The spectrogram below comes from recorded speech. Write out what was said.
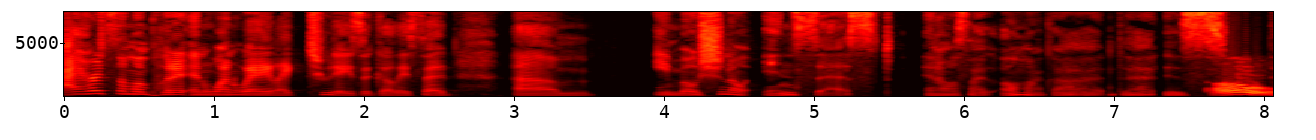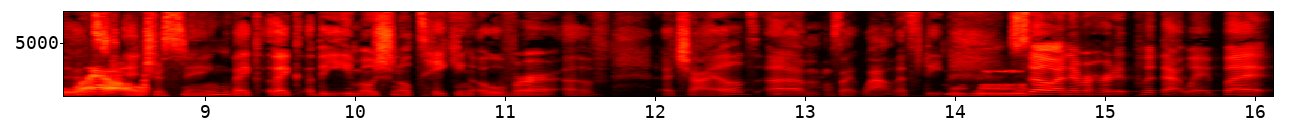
I heard someone put it in one way like two days ago. They said um, emotional incest. And I was like, "Oh my god, that is Oh, wow. interesting!" Like, like the emotional taking over of a child. Um, I was like, "Wow, that's deep." Mhm. So I never heard it put that way, but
